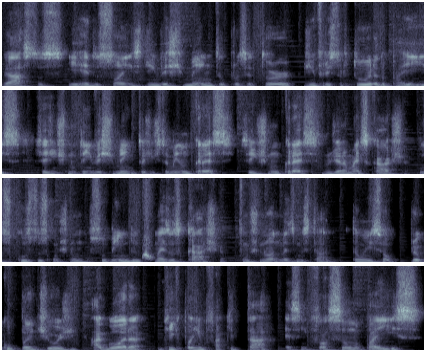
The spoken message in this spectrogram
gastos e reduções de investimento para o setor de infraestrutura do país, se a gente não tem investimento, a gente também não cresce. Se a gente não cresce, não gera mais caixa. Os custos continuam subindo, mas os caixa continuam no mesmo estado. Então isso é preocupante hoje. Agora, o que, que pode impactar essa inflação no país,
